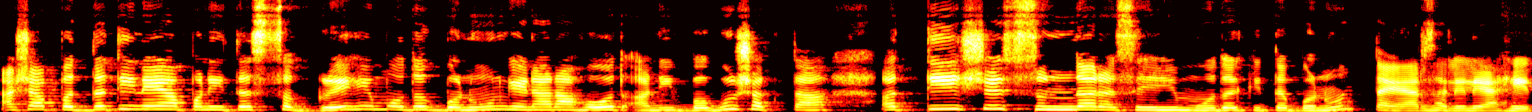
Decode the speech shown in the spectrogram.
अशा पद्धतीने आपण इथं सगळे हे मोदक बनवून घेणार आहोत आणि बघू शकता. अतिशय सुंदर असे हे मोदक इथं बनवून तयार झालेले आहेत.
